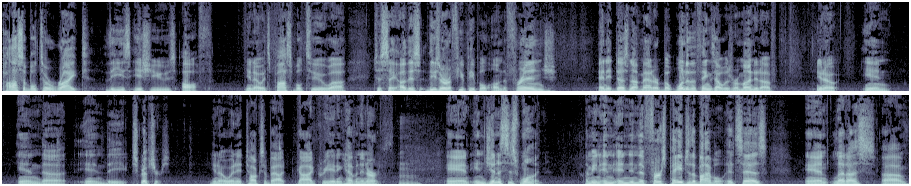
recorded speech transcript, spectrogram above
possible to write these issues off. You know, it's possible to uh, to say, "Oh, this these are a few people on the fringe," and it does not matter. But one of the things I was reminded of, you know, in in uh, in the scriptures, you know, and it talks about God creating heaven and earth. And in Genesis 1, I mean, and, and in the first page of the Bible, it says, and let us um,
